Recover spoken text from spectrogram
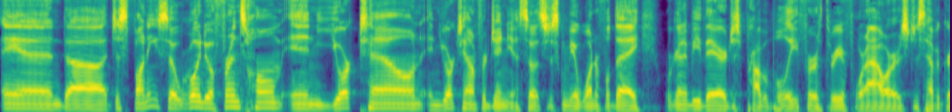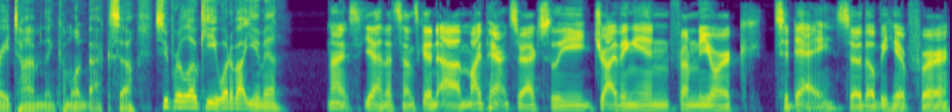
and uh, just funny. So we're going to a friend's home in Yorktown, in Yorktown, Virginia. So it's just going to be a wonderful day. We're going to be there just probably for three or four hours, just have a great time and then come on back. So super low key. What about you, man? Nice. Yeah, that sounds good. Uh, my parents are actually driving in from New York today, so they'll be here for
